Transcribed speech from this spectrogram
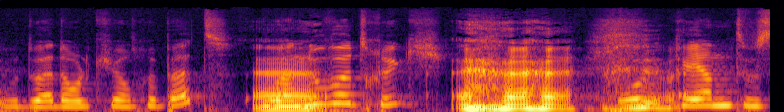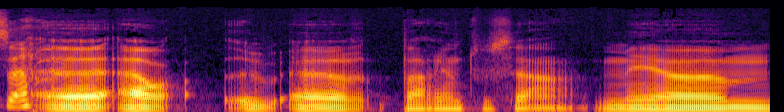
ou doigt dans le cul entre potes euh... Ou un nouveau truc Ou rien de tout ça? Euh, Alors, pas rien de tout ça, mais... euh,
